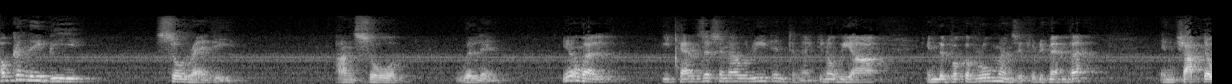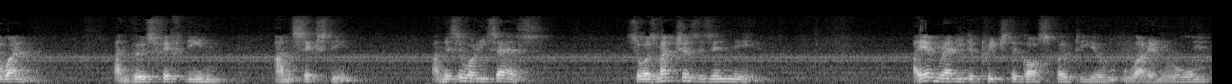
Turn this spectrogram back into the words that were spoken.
How can they be so ready and so willing? You know, well, he tells us in our reading tonight. You know, we are in the book of Romans, if you remember, in chapter 1 and verse 15 and 16. And this is what he says So, as much as is in me, I am ready to preach the gospel to you who are in Rome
